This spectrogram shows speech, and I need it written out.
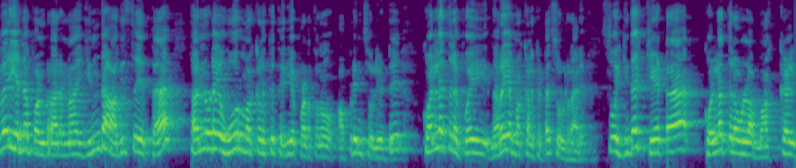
இவர் என்ன பண்றாருன்னா இந்த அதிசயத்தை தன்னுடைய ஊர் மக்களுக்கு தெரியப்படுத்தணும் அப்படின்னு சொல்லிட்டு கொல்லத்துல போய் நிறைய மக்கள் கிட்ட சொல்றாரு. ஸோ இதை கேட்ட கொல்லத்துல உள்ள மக்கள்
